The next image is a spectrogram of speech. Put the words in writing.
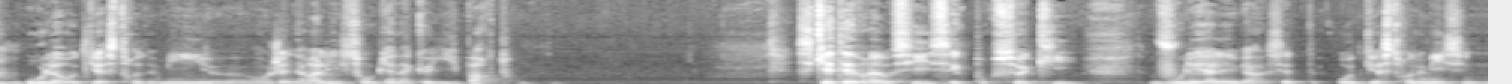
mhm. ou la haute gastronomie, euh, en général, ils sont bien accueillis partout. Ce qui était vrai aussi, c'est que pour ceux qui voulaient aller vers cette haute gastronomie, c'est une,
